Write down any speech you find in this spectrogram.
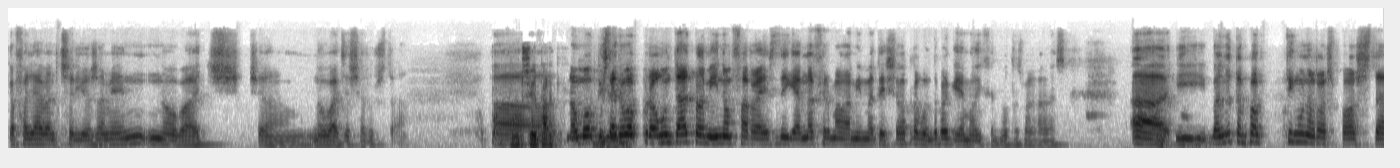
que fallaven seriosament, no vaig, uh, no vaig deixar-ho estar. Potser. Uh, no, vostè no m'ha preguntat, però a mi no em fa res, diguem-ne, fer-me a mi mateixa la pregunta, perquè ja m'ho he fet moltes vegades. Uh, I, bueno, tampoc tinc una resposta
